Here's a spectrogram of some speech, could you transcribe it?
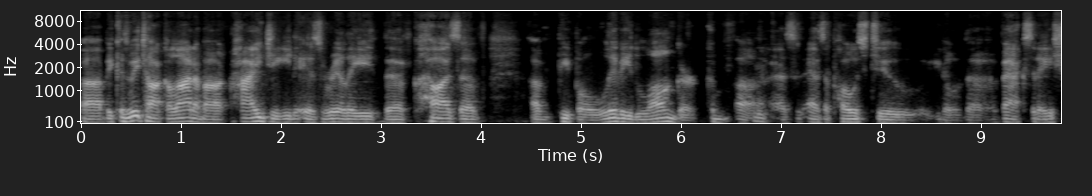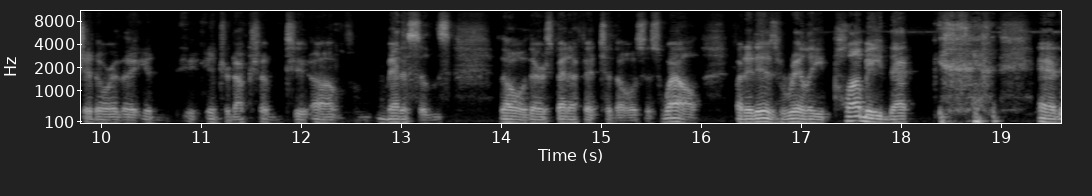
uh, because we talk a lot about hygiene is really the cause of of people living longer uh, mm. as as opposed to you know the vaccination or the in, introduction to of medicines, though there's benefit to those as well. But it is really plumbing that and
